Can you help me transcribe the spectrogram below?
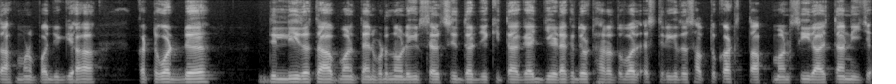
ਤਾਪਮਾਨ ਪਹੁੰਚ ਗਿਆ। ਘੱਟੋ ਘੱਟ ਦਿੱਲੀ ਦਾ ਤਾਪਮਾਨ 3.9 ਡਿਗਰੀ ਸੈਲਸੀਅਸ ਦਰਜ ਕੀਤਾ ਗਿਆ, ਜਿਹੜਾ ਕਿ 18 ਤੋਂ ਬਾਅਦ ਇਸ ਤਰੀਕੇ ਦਾ ਸਭ ਤੋਂ ਘੱਟ ਤਾਪਮਾਨ ਸੀ। ਰਾਜਧਾਨੀ 'ਚ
